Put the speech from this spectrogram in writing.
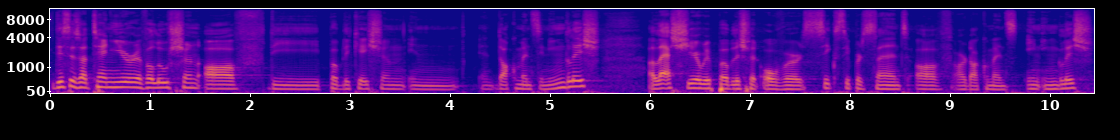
this is a 10-year evolution of the publication in, in documents in English. Uh, last year we published over 60% of our documents in English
